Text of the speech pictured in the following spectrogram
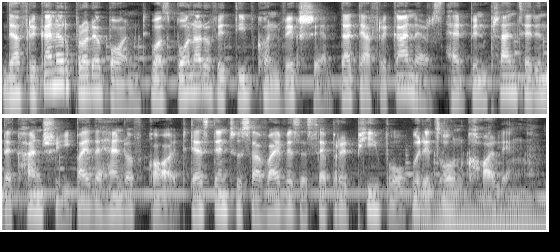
The Afrikaner Broederbond was born out of a deep conviction that the Afrikaners had been planted in the country by the hand of God, destined to survive as a separate people with its own calling.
